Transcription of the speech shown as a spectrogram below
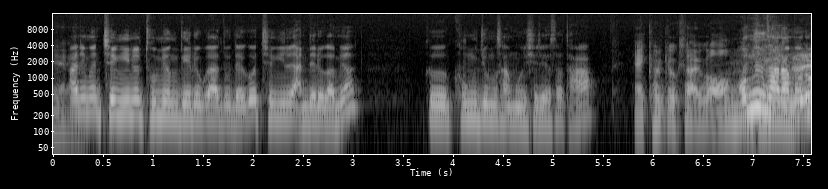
예. 아니면 증인을 두 명 데려가도 되고 증인을 안 데려가면 그 공중 사무실에서 다 예, 결격 사유가 없는, 없는 사람으로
